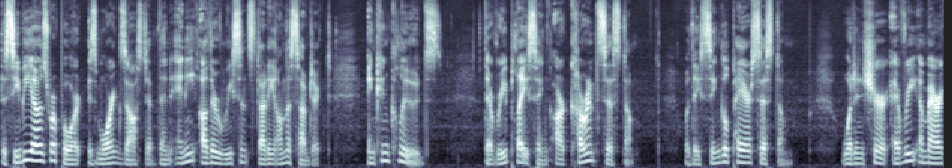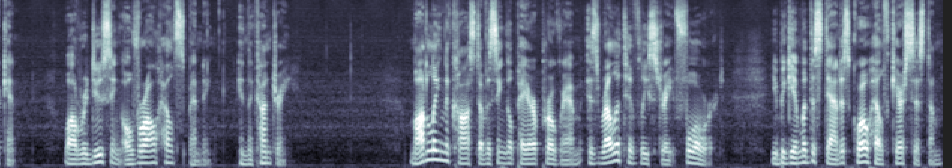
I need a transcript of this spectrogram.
The CBO's report is more exhaustive than any other recent study on the subject and concludes that replacing our current system with a single payer system would ensure every American while reducing overall health spending in the country. Modeling the cost of a single payer program is relatively straightforward. You begin with the status quo healthcare system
